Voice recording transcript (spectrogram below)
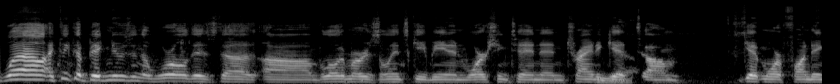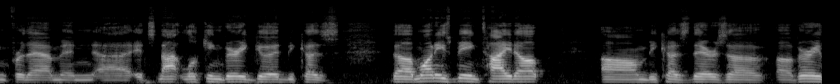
Well, I think the big news in the world is the um, Volodymyr Zelenskyy being in Washington and trying to get um, get more funding for them, and uh, it's not looking very good because the money's being tied up um, because there's a, a very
